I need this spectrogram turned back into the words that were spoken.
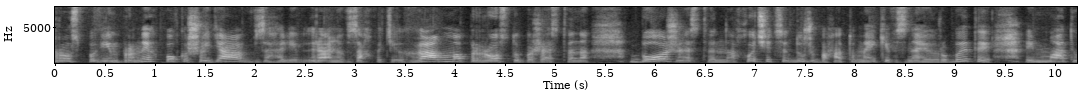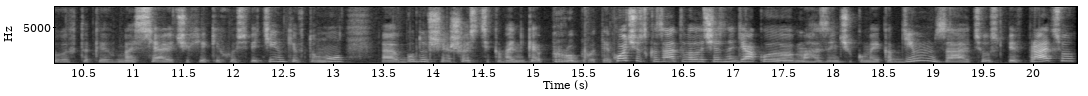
розповім про них. Поки що я взагалі реально в захваті. Гамма просто божественна. Божественна. Хочеться дуже багато мейків з нею робити, і матових таких басяючих якихось відтінків, тому е, буду ще щось цікавеньке пробувати. Хочу сказати величезне дякую магазинчику Makeup Dім за цю співпрацю.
